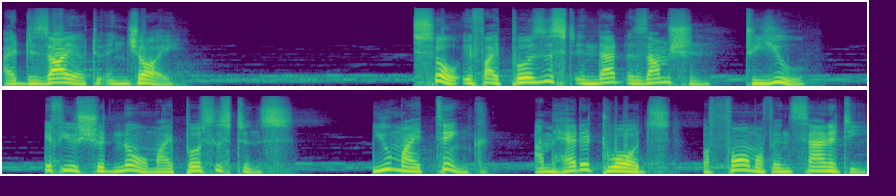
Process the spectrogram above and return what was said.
I desire to enjoy. So, if I persist in that assumption to you, if you should know my persistence, you might think I'm headed towards a form of insanity.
